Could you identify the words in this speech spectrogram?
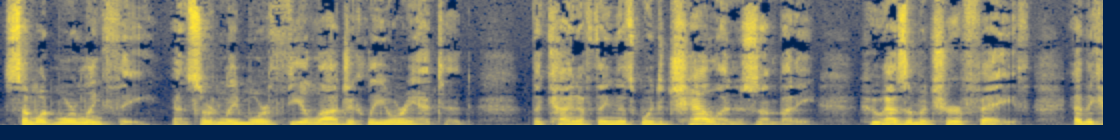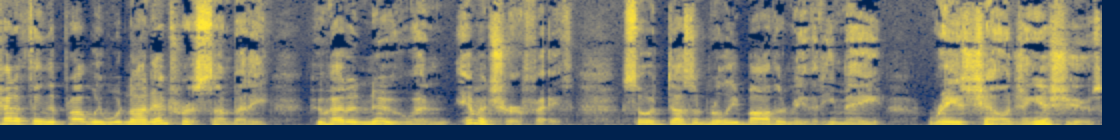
somewhat more lengthy and certainly more theologically oriented, the kind of thing that's going to challenge somebody who has a mature faith, and the kind of thing that probably would not interest somebody who had a new and immature faith. So it doesn't really bother me that he may raise challenging issues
